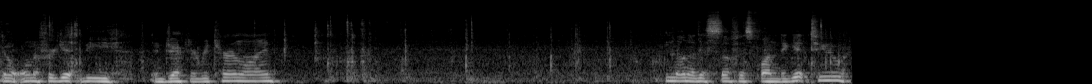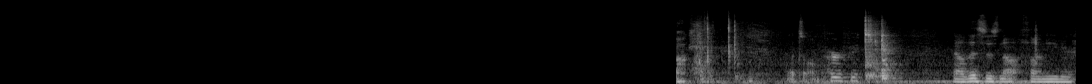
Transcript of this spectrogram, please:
Don't want to forget the injector return line. None of this stuff is fun to get to. Okay, that's all perfect. Now this is not fun either.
